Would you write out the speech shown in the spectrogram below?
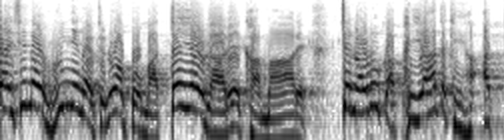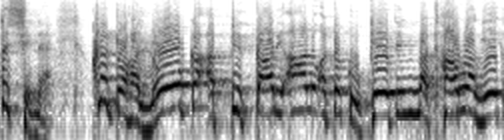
တန်ရှင်းသောဝိညာဉ်တော်ကျွန်တော်အပေါ်မှာတက်ရောက်လာတဲ့အခါမှာတဲ့ကျွန်တော်တို့ကဖရာသခင်ဟာအသက်ရှင်တယ်ခရစ်တော်ဟာလောကအပြစ်သားတွေအားလုံးအတက်ကိုကယ်တင်ပြီးမှထာဝရငဲက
